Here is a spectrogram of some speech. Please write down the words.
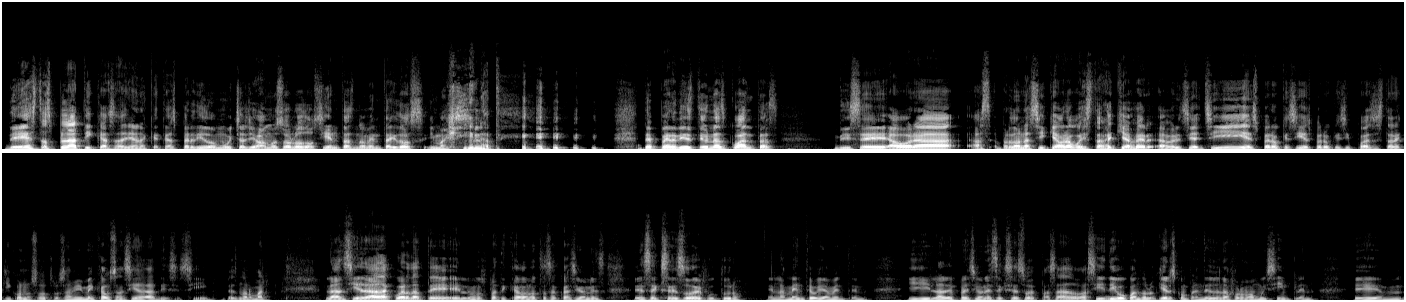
De estas pláticas, Adriana, que te has perdido muchas, llevamos solo 292. Imagínate. te perdiste unas cuantas. Dice, ahora, perdón, así que ahora voy a estar aquí a ver, a ver si, sí, espero que sí, espero que sí puedas estar aquí con nosotros. A mí me causa ansiedad, dice, sí, es normal. La ansiedad, acuérdate, lo hemos platicado en otras ocasiones, es exceso de futuro, en la mente, obviamente, ¿no? Y la depresión es exceso de pasado, así digo, cuando lo quieres comprender de una forma muy simple, ¿no? Eh,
